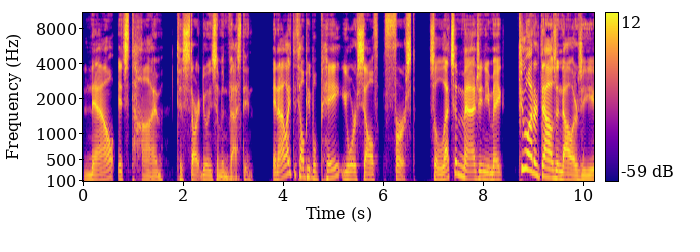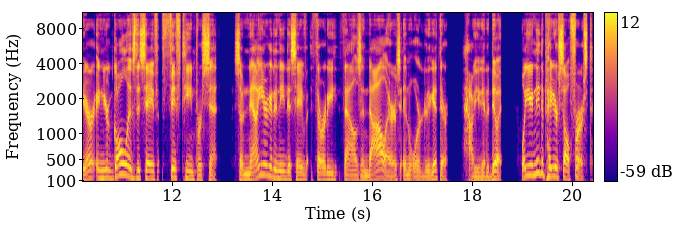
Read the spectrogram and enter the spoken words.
now it's time to start doing some investing. And I like to tell people pay yourself first. So let's imagine you make $200,000 a year and your goal is to save 15%. So now you're going to need to save $30,000 in order to get there. How are you going to do it? Well, you need to pay yourself first.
